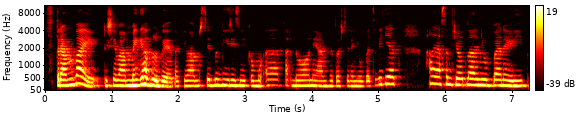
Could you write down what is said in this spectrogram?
v tramvaji, když je vám mega blbě, tak je vám prostě blbý říct někomu, eh, pardon, já vím, že to ještě není vůbec vidět, ale já jsem těhotná, není úplně nejlíp.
